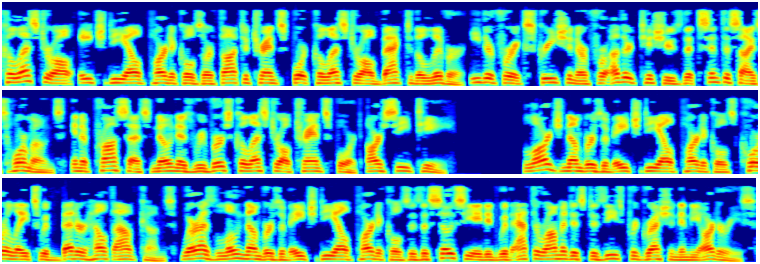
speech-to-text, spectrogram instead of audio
Cholesterol, HDL particles are thought to transport cholesterol back to the liver, either for excretion or for other tissues that synthesize hormones, in a process known as reverse cholesterol transport RCT. Large numbers of HDL particles correlates with better health outcomes, whereas low numbers of HDL particles is associated with atheromatous disease progression in the arteries.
